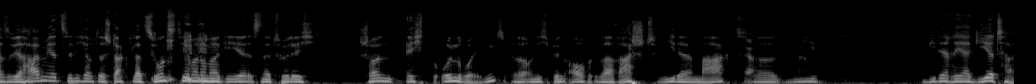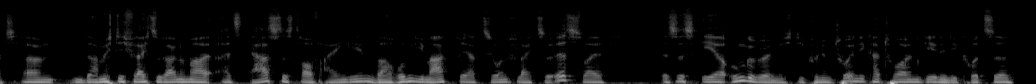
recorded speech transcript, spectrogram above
Also wir haben jetzt, wenn ich auf das Stagflationsthema nochmal gehe, ist natürlich schon echt beunruhigend. Äh, und ich bin auch überrascht, wie der Markt, ja. Äh, wie, wie der reagiert hat. Ähm, da möchte ich vielleicht sogar nochmal als erstes drauf eingehen, warum die Marktreaktion vielleicht so ist, weil es ist eher ungewöhnlich. Die Konjunkturindikatoren gehen in die Krütze.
